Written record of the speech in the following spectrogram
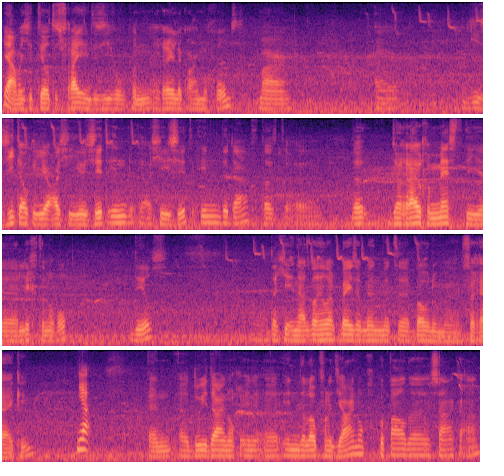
Ja, want je teelt dus vrij intensief op een redelijk arme grond. Maar uh, je ziet ook hier, als je hier zit, in, als je hier zit inderdaad, dat uh, de, de ruige mest die ligt er nog op deels. Dat je inderdaad wel heel erg bezig bent met bodemverrijking. Ja. En uh, doe je daar nog in, uh, in de loop van het jaar nog bepaalde zaken aan?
